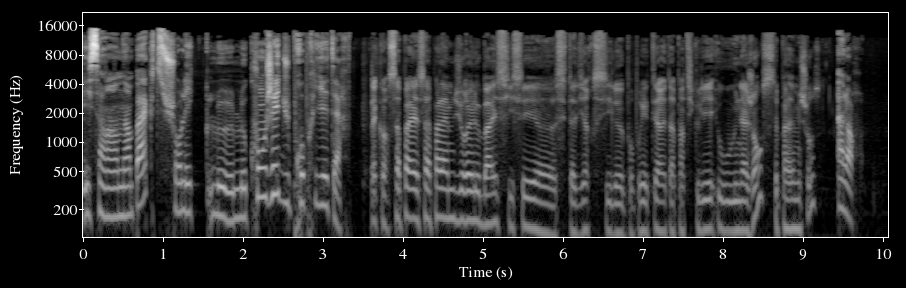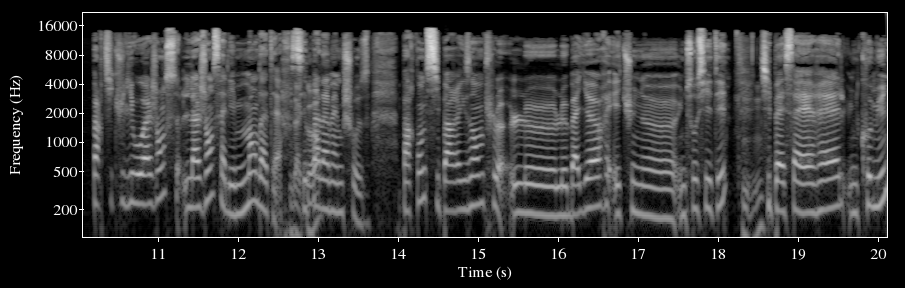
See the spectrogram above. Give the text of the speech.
Et ça a un impact sur les, le, le congé du propriétaire. D'accord, ça n'a pas, ça a pas la même durée le bail, si c'est, euh, c'est-à-dire si le propriétaire est un particulier ou une agence, c'est pas la même chose? Alors, particulier ou agence, l'agence elle est mandataire, c'est pas la même chose. Par contre, si par exemple le, le bailleur est une, une société, Mhm. type SARL, une commune,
